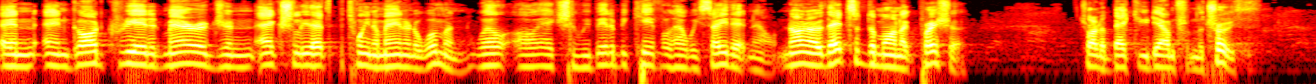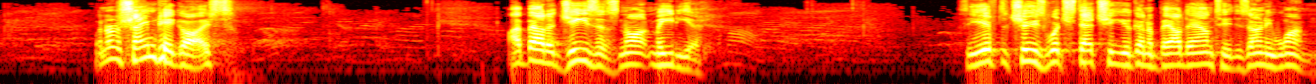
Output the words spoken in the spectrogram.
and, and God created marriage, and actually that's between a man and a woman. Well, oh, actually, we better be careful how we say that now. No, no, that's a demonic pressure. Trying to back you down from the truth. We're not ashamed here, guys. I bow to Jesus, not media. So you have to choose which statue you're going to bow down to. There's only one.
